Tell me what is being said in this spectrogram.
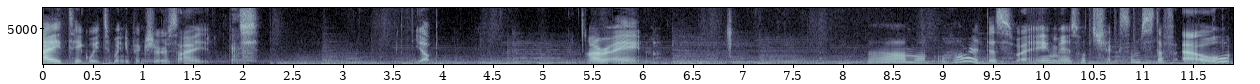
I take way too many pictures. I. yup. Alright. Um, alright, this way. May as well check some stuff out.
